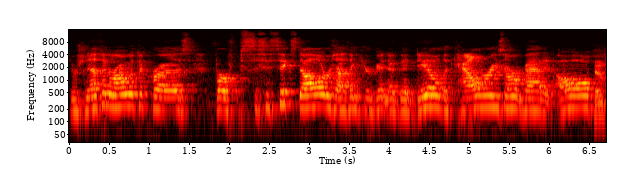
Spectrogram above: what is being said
There's nothing wrong with the crust. For six dollars, I think you're getting a good deal. The calories aren't bad at all. Yeah.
